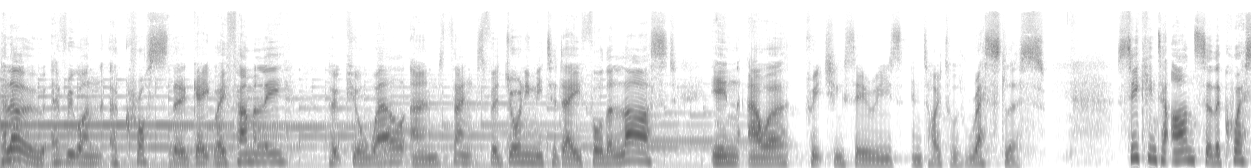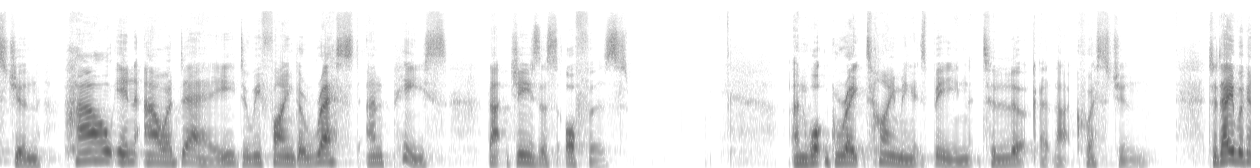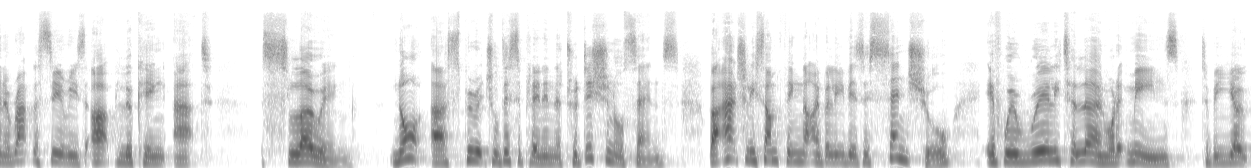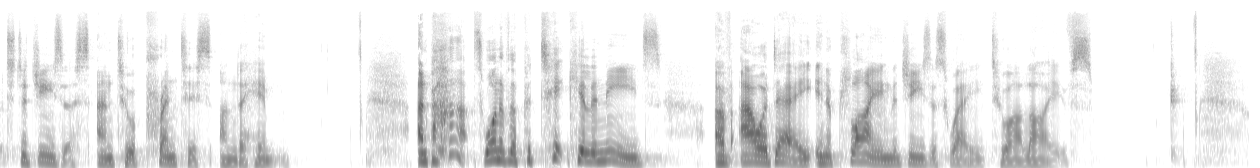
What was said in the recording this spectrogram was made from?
Hello, everyone across the Gateway family. Hope you're well, and thanks for joining me today for the last in our preaching series entitled Restless. Seeking to answer the question how in our day do we find the rest and peace that Jesus offers? And what great timing it's been to look at that question. Today, we're going to wrap the series up looking at slowing not a spiritual discipline in the traditional sense, but actually something that I believe is essential if we're really to learn what it means to be yoked to Jesus and to apprentice under him. And perhaps one of the particular needs of our day in applying the Jesus way to our lives.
